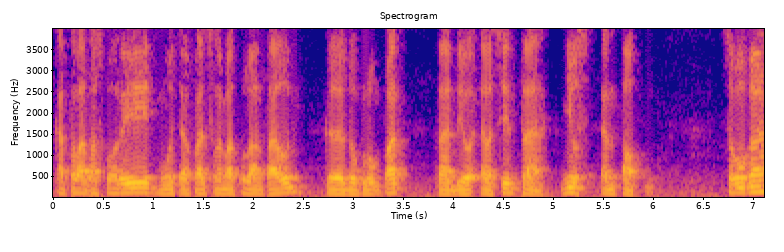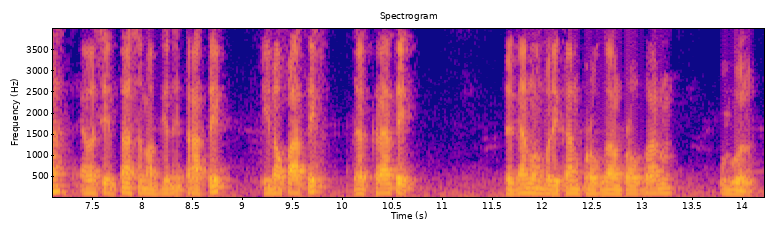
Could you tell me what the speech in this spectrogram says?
Kata Lantas Polri mengucapkan selamat ulang tahun ke-24 Radio El Sinta News and Talk. Semoga El Sinta semakin interaktif, inovatif, dan kreatif dengan memberikan program-program unggul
